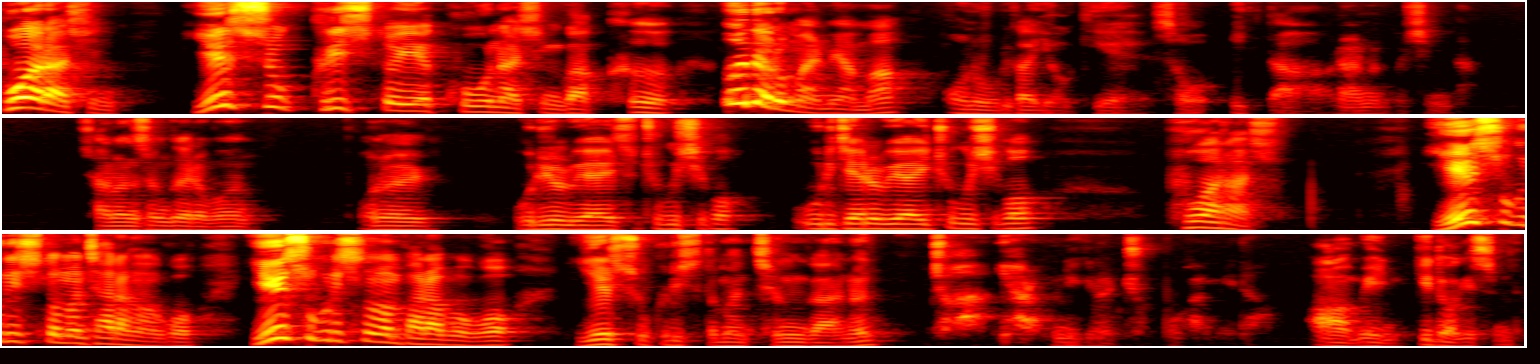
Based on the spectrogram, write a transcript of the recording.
부활하신 예수 그리스도의 구원하심과 그 은혜로 말미암아 오늘 우리가 여기에 서 있다라는 것입니다. 사랑하는 성도 여러분, 오늘 우리를 위하여서 죽으시고 우리 죄를 위하여 죽으시고 부활하신 예수 그리스도만 자랑하고 예수 그리스도만 바라보고 예수 그리스도만 증가하는 저와 여러분이기를 축복합니다. 아멘. 기도하겠습니다.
